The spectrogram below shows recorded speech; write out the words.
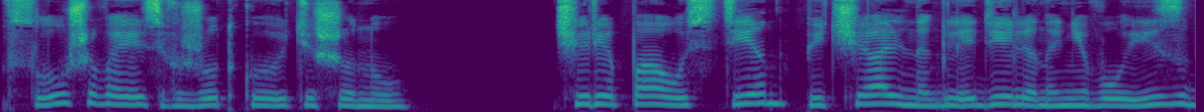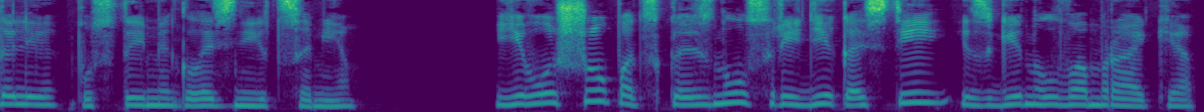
вслушиваясь в жуткую тишину. Черепа у стен печально глядели на него издали пустыми глазницами. Его шепот скользнул среди костей и сгинул во мраке.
